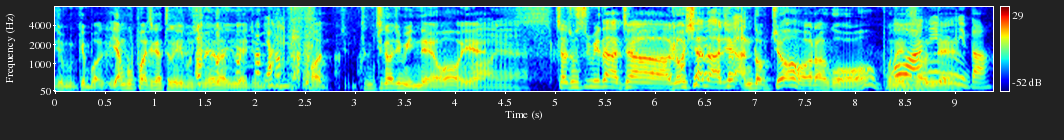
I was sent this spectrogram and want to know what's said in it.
좀 이렇게 뭐 양복 바지 같은 거 입으시면은 예, 좀 어, 좀 등치가 좀 있네요. 예. 아, 예. 자, 좋습니다. 자, 러시아는 아직 안 덥죠? 라고 어, 보내주셨는데. 아닙니다.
